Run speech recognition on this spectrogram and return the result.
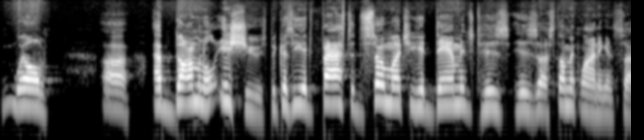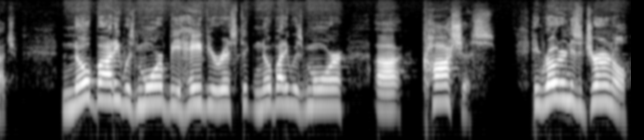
well, uh, abdominal issues because he had fasted so much he had damaged his, his uh, stomach lining and such. Nobody was more behavioristic, nobody was more uh, cautious. He wrote in his journal,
